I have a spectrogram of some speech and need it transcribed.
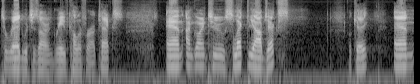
to red, which is our engraved color for our text. And I'm going to select the objects. Okay. And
